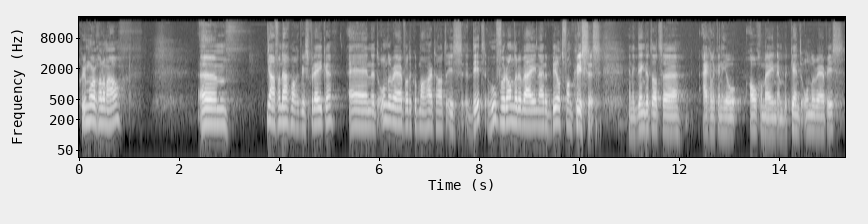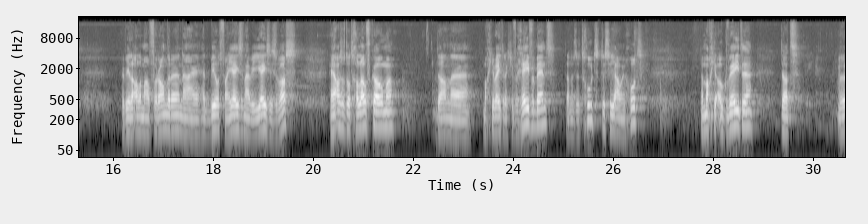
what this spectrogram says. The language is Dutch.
Goedemorgen allemaal. Ehm, ja, vandaag mag ik weer spreken. En het onderwerp wat ik op mijn hart had is dit. Hoe veranderen wij naar het beeld van Christus? En ik denk dat dat uh, eigenlijk een heel algemeen en bekend onderwerp is. We willen allemaal veranderen naar het beeld van Jezus, naar wie Jezus was. als we tot geloof komen, dan uh, mag je weten dat je vergeven bent. Dan is het goed tussen jou en God. Dan mag je ook weten dat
